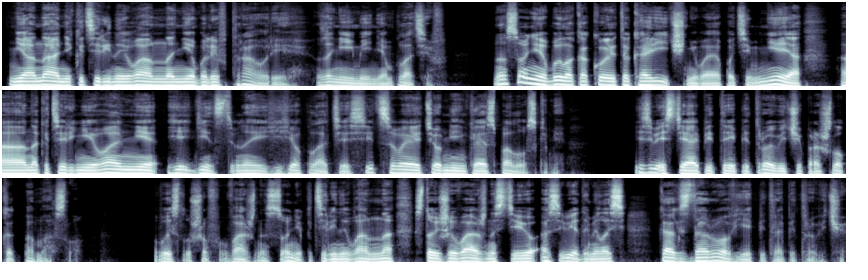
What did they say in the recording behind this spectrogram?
Ни она, ни Катерина Ивановна не были в трауре, за неимением платьев. На Соне было какое-то коричневое, потемнее, а на Катерине Ивановне единственное ее платье, ситцевое, темненькое, с полосками — Известие о Петре Петровиче прошло как по маслу. Выслушав важно Соню, Катерина Ивановна с той же важностью осведомилась, как здоровье Петра Петровича.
